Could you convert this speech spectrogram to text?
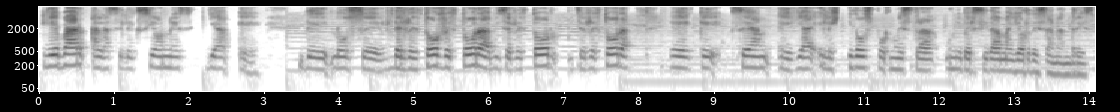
llevar a las elecciones ya de los, del rector, rectora, vicerrector, vicerrectora, eh, que sean ya elegidos por nuestra Universidad Mayor de San Andrés.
